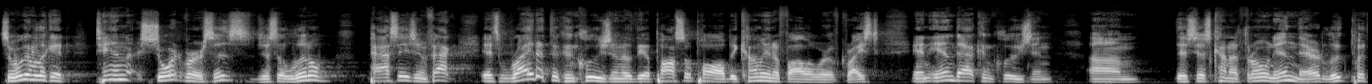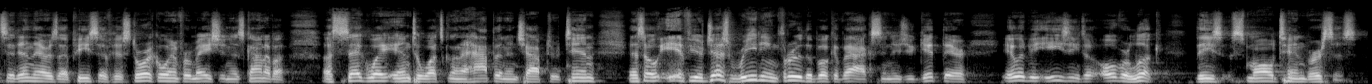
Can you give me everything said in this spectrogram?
So we're going to look at 10 short verses, just a little passage. In fact, it's right at the conclusion of the apostle Paul becoming a follower of Christ. And in that conclusion, um, it's just kind of thrown in there. Luke puts it in there as a piece of historical information. It's kind of a, a segue into what's going to happen in chapter 10. And so if you're just reading through the book of Acts and as you get there, it would be easy to overlook these small 10 verses.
